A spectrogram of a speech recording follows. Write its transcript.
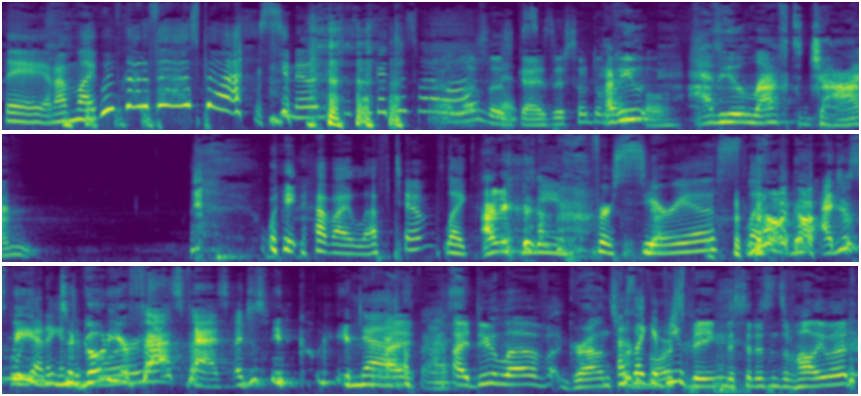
thing, and I'm like, "We've got a fast pass," you know. And he's just like, "I just want to watch." I love those this." guys. They're so delightful. Have delightful. you have you left John? Wait, have I left him? Like, I mean- you mean for serious? Like, No, no, I just mean to into go to your fast pass. I just mean to go to your No. fast pass. I do love grounds for was like, divorce you- being the citizens of Hollywood.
